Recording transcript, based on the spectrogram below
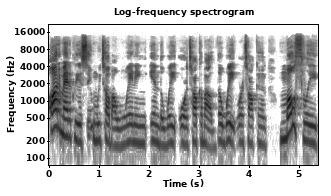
automatically assume we talk about winning in the wait or talk about the wait, we're talking mostly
